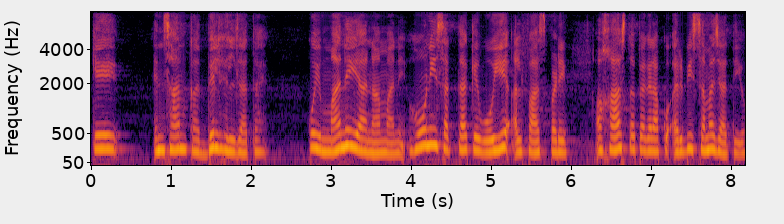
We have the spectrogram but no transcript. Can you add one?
کہ انسان کا دل ہل جاتا ہے۔ کوئی مانے یا نہ مانے، ہو نہیں سکتا کہ وہ یہ الفاظ پڑھے۔ اور خاص طور پہ اگر آپ کو عربی سمجھ آتی ہو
